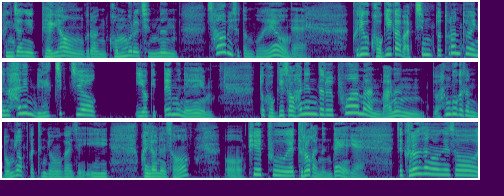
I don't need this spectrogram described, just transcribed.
굉장히 대형 그런 건물을 짓는 사업이 있었던 거예요. 네. 그리고 거기가 마침 또 토론토에 있는 한인 밀집 지역이었기 때문에 또 거기서 한인들을 포함한 많은 또 한국에서는 농협 같은 경우가 이제 이 관련해서 어 PF에 들어갔는데 예. 이제 그런 상황에서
